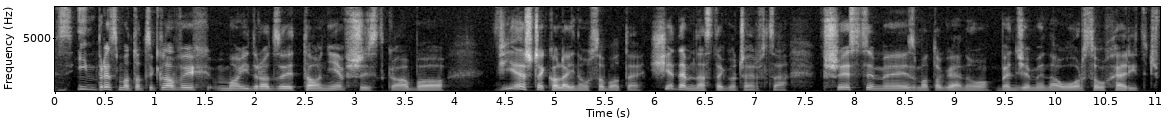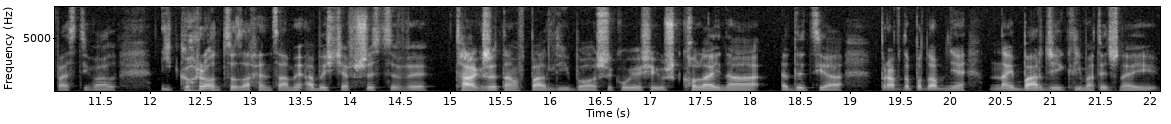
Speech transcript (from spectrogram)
Z imprez motocyklowych, moi drodzy, to nie wszystko, bo w jeszcze kolejną sobotę, 17 czerwca, wszyscy my z Motogenu będziemy na Warsaw Heritage Festival i gorąco zachęcamy, abyście wszyscy wy także tam wpadli, bo szykuje się już kolejna edycja prawdopodobnie najbardziej klimatycznej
